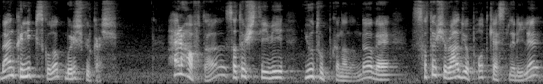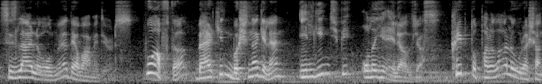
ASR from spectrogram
Ben klinik psikolog Barış Gürkaş. Her hafta Satoshi TV YouTube kanalında ve Satoshi Radyo podcastleriyle sizlerle olmaya devam ediyoruz. Bu hafta Berk'in başına gelen ilginç bir olayı ele alacağız. Kripto paralarla uğraşan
